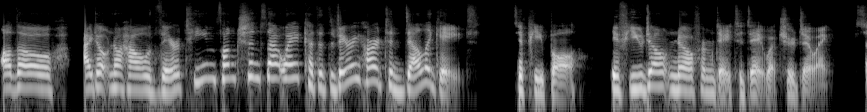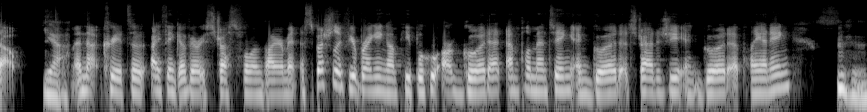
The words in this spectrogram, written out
Although I don't know how their team functions that way because it's very hard to delegate to people if you don't know from day to day what you're doing. So, yeah. And that creates a I think a very stressful environment, especially if you're bringing on people who are good at implementing and good at strategy and good at planning. Mm-hmm.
